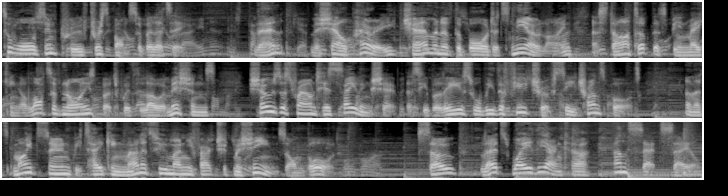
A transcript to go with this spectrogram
towards improved responsibility. Then, Michel Péry, chairman of the board at Neoline, a startup that's been making a lot of noise but with low emissions, shows us round his sailing ship that he believes will be the future of sea transport and that might soon be taking Manitou manufactured machines on board. So, let's weigh the anchor and set sail.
